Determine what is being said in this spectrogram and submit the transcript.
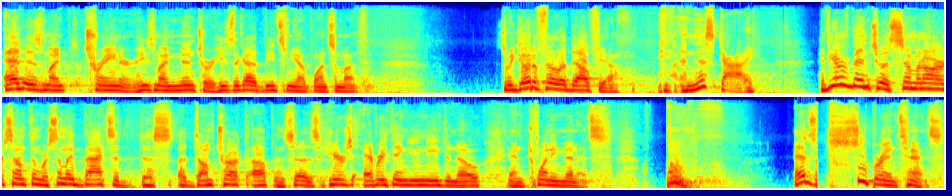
Ed is my trainer. He's my mentor. He's the guy that beats me up once a month. So we go to Philadelphia, and this guy, have you ever been to a seminar or something where somebody backs a, a, dump truck up and says, Here's everything you need to know in 20 minutes? Boom. Ed's super intense,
